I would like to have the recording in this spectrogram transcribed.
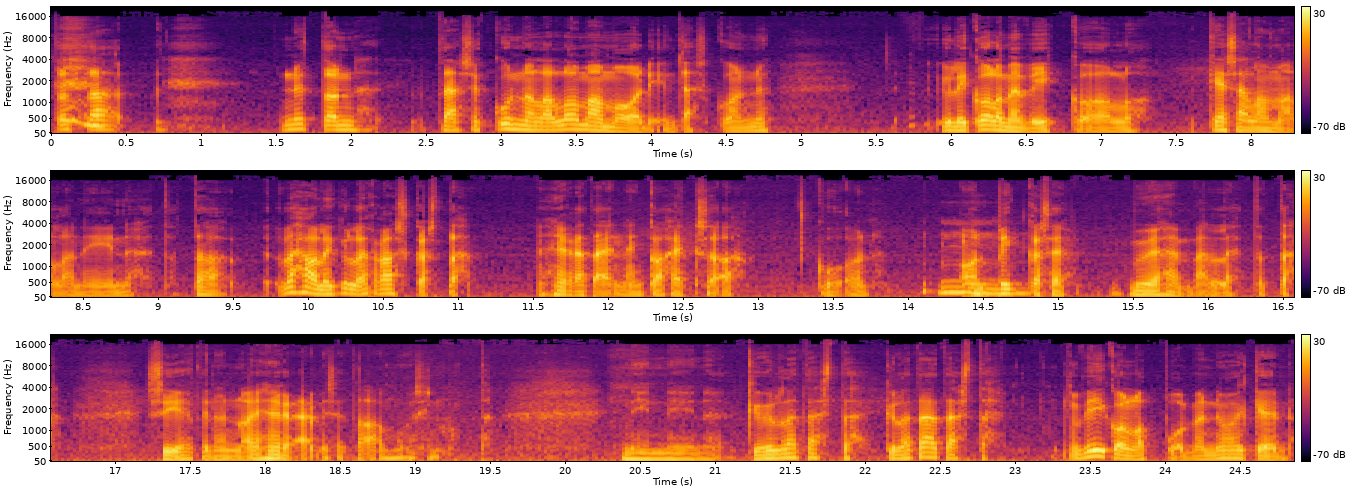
tota, nyt on tässä kunnolla lomamoodiin tässä, kun on nyt yli kolme viikkoa ollut kesälomalla, niin tota, vähän oli kyllä raskasta herätä ennen kahdeksaa, kun on, mm. on pikkasen myöhemmälle tota, siirtynyt noin heräämiset aamuisin, mutta niin, niin, kyllä tästä, kyllä tää tästä. Viikonloppu on mennyt oikein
